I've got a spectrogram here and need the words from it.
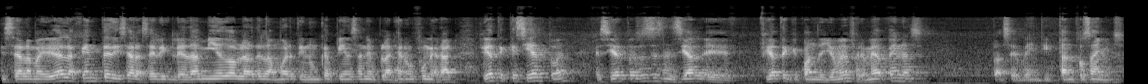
Dice, a la mayoría de la gente, dice Araceli, le da miedo hablar de la muerte y nunca piensan en planear un funeral. Fíjate que es cierto, ¿eh? es cierto, eso es esencial. Eh, Fíjate que cuando yo me enfermé apenas, hace veintitantos años,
